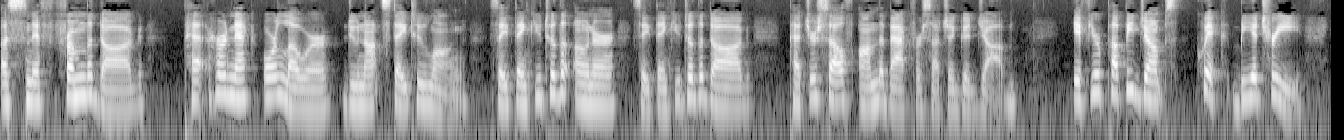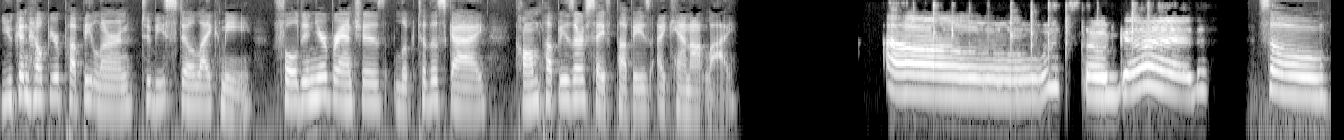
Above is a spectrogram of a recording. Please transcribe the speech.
a sniff from the dog, pet her neck or lower, do not stay too long. Say thank you to the owner, say thank you to the dog, pet yourself on the back for such a good job. If your puppy jumps, quick, be a tree. You can help your puppy learn to be still like me. Fold in your branches, look to the sky. Calm puppies are safe puppies, I cannot lie. Oh, it's so good. So,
